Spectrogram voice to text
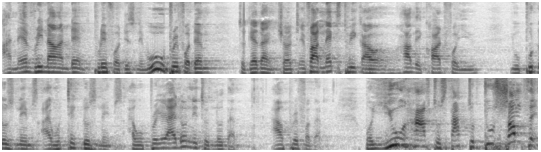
And every now and then, pray for this name. We will pray for them together in church. In fact, next week I'll have a card for you You put those names. I will take those names. I will pray. I don't need to know them. I'll pray for them. But you have to start to do something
